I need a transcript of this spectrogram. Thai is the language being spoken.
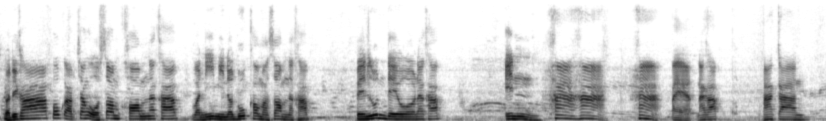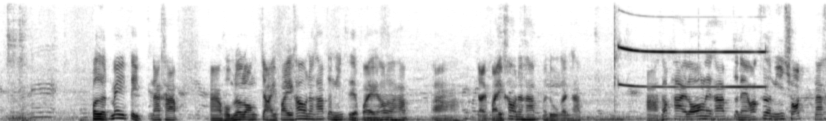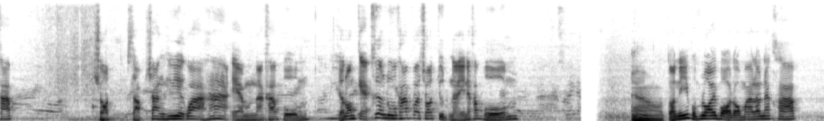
สวัสดีครับพบกับช่างโอซ่อมคอมนะครับ วันนี้มีโน้ตบุ๊กเข้ามาซ่อมนะครับ เป็นรุ่นเดลนะครับ N 5 5 5 8นะครับ อาการเปิดไม่ติดนะครับอ่าผมจะลองจ่ายไฟเข้านะครับ ตอนนี้เสียบไฟเข้าแล้วครับอ่าจ่ายไฟเข้านะครับ มาดูกันครับอ่าซับพลายร้องเลยครับ แสดงว่าเครื่องนี้ช็อตนะครับ ช็อตสับช่างที่เรียกว่า 5 แอมป์นะครับผม เดี๋ยวลองแกะเครื่องดูครับว่าช็อตจุดไหนนะครับผมอ้าวตอนนี้ผมลอยบอร์ดออกมาแล้วนะครับ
